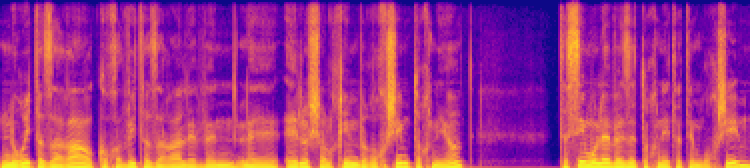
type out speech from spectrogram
נורית אזהרה או כוכבית אזהרה לבין לאלו שהולכים ורוכשים תוכניות. תשימו לב איזה תוכנית אתם רוכשים.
